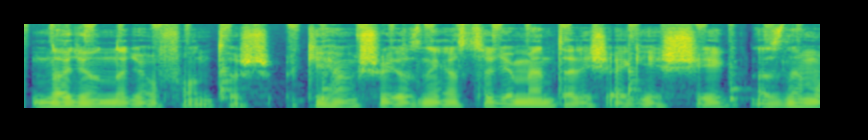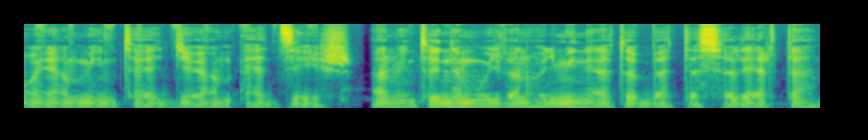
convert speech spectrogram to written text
Nagyon-nagyon fontos kihangsúlyozni azt, hogy a mentális egészség az nem olyan, mint egy edzés. Mármint, hogy nem úgy van, hogy minél többet teszel érte,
